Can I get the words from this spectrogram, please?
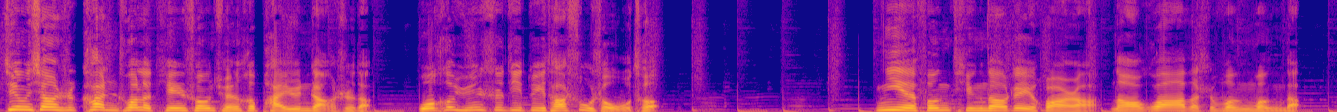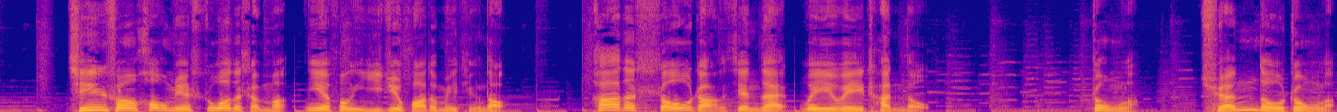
竟像是看穿了天双拳和排云掌似的。我和云师弟对他束手无策。聂风听到这话啊，脑瓜子是嗡嗡的。秦霜后面说的什么，聂风一句话都没听到。他的手掌现在微微颤抖。中了，全都中了。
